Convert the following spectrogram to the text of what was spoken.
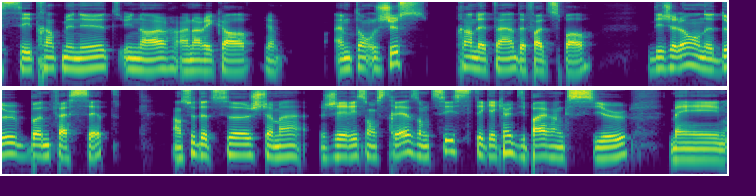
C'est 30 minutes, une heure, une heure et quart. Temps, juste prendre le temps de faire du sport. Déjà là, on a deux bonnes facettes. Ensuite de ça, justement, gérer son stress. Donc, tu sais, si tu es quelqu'un d'hyper anxieux, ben,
